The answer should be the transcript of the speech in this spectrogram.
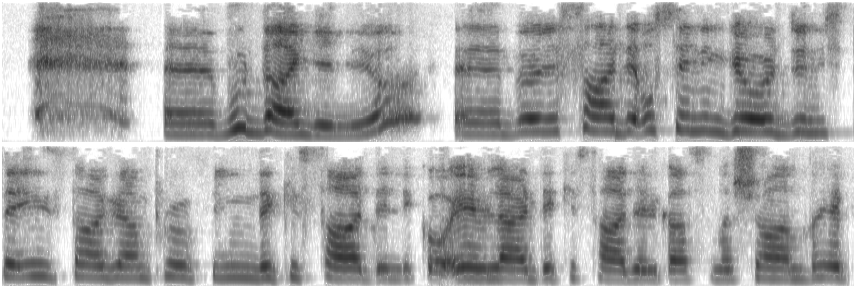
e, buradan geliyor. E, böyle sade o senin gördüğün işte Instagram profilindeki sadelik, o evlerdeki sadelik aslında şu anda hep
